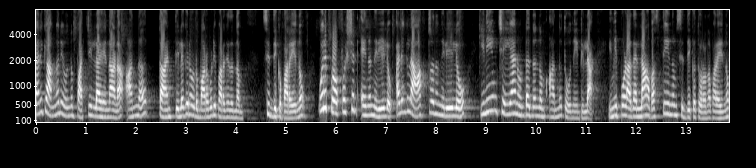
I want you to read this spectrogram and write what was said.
തനിക്ക് അങ്ങനെയൊന്നും പറ്റില്ല എന്നാണ് അന്ന് താൻ തിലകനോട് മറുപടി പറഞ്ഞതെന്നും സിദ്ദിഖ് പറയുന്നു. ഒരു പ്രൊഫഷൻ എന്ന നിലയിലോ അല്ലെങ്കിൽ ആക്ടർ എന്ന നിലയിലോ ഇനിയും ചെയ്യാനുണ്ടെന്നൊന്നും അന്ന് തോന്നിയിട്ടില്ല. ഇനിയിപ്പോൾ അതല്ല അവസ്ഥയെന്നും സിദ്ദിഖ് തുറന്നു പറയുന്നു.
